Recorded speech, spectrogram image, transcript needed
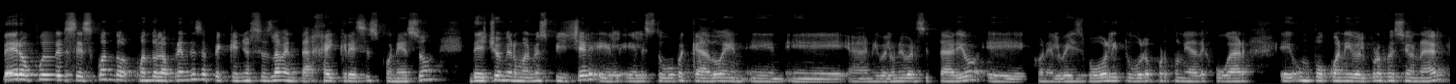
pero pues es cuando, cuando lo aprendes de pequeño, esa es la ventaja y creces con eso. De hecho, mi hermano es pitcher, él, él estuvo becado en, en eh, a nivel universitario eh, con el béisbol y tuvo la oportunidad de jugar un poco a nivel profesional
